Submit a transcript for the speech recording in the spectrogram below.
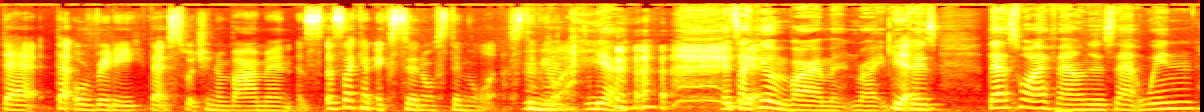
that, that already, that switch in environment, it's, it's like an external stimuli. stimuli. Mm-hmm. Yeah. it's like yeah. your environment, right? Because yeah. that's what I found is that when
